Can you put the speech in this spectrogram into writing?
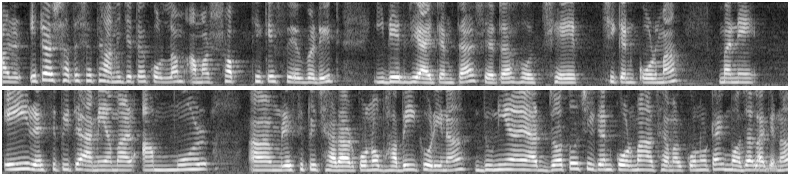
আর এটার সাথে সাথে আমি যেটা করলাম, আমার সব থেকে ফেভারিট ঈদের যে আইটেমটা সেটা হচ্ছে চিকেন কোরমা মানে এই রেসিপিটা আমি আমার আম্মুর রেসিপি ছাড়া আর কোনোভাবেই করি না। দুনিয়ায় আর যত চিকেন কোরমা আছে, আমার কোনোটাই মজা লাগে না।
